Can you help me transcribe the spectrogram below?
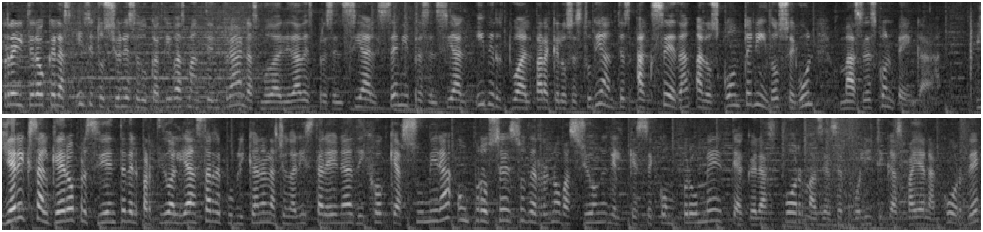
Reiteró que las instituciones educativas mantendrán las modalidades presencial, semipresencial y virtual para que los estudiantes accedan a los contenidos según más les convenga. Y Eric Salguero, presidente del Partido Alianza Republicana Nacionalista Arena, dijo que asumirá un proceso de renovación en el que se compromete a que las formas de hacer políticas vayan acorde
